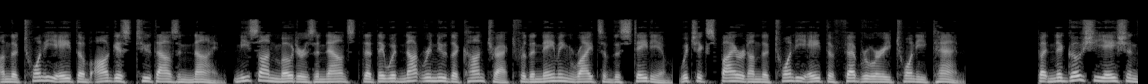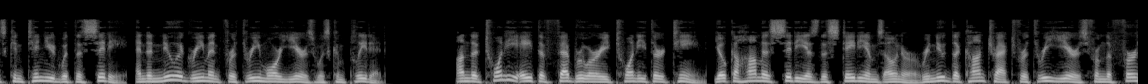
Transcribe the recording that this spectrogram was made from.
On the 28th of August 2009, Nissan Motors announced that they would not renew the contract for the naming rights of the stadium, which expired on the 28th of February 2010. But negotiations continued with the city, and a new agreement for three more years was completed. On 28 February 2013, Yokohama City as the stadium's owner renewed the contract for three years from 1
